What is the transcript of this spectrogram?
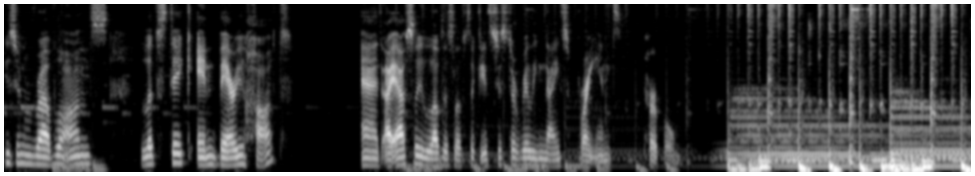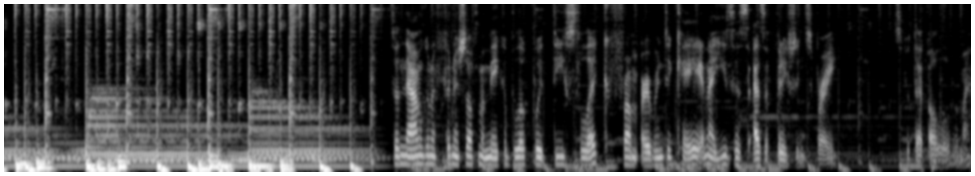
Using Revlon's lipstick in Berry Hot. And I absolutely love this lipstick. It's just a really nice, brightened purple. So now I'm going to finish off my makeup look with De-Slick from Urban Decay and I use this as a finishing spray. Let's put that all over my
